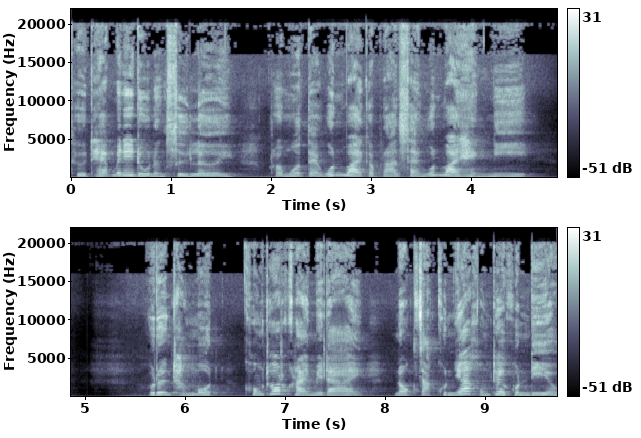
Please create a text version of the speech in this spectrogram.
เธอแทบไม่ได้ดูหนังสือเลย เพราะมัวแต่วุ่นวายกับร้านแสนวุ่นวายแห่งนี้ เรื่องทั้งหมดคงโทษใครไม่ได้ นอกจากคุณย่าของเธอคนเดียว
